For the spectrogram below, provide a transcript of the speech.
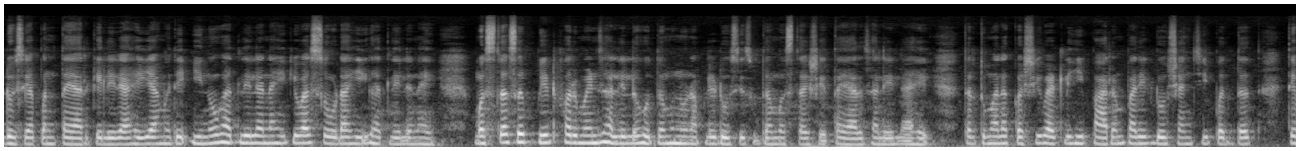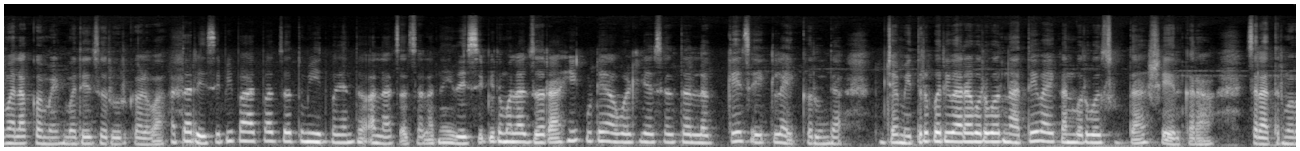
डोसे आपण तयार केलेले आहे. यामध्ये इनो घातलेला नाही किंवा सोडाही घातलेला नाही. मस्त असं पीठ फर्मेंट झालेलं होतं म्हणून आपले डोसेसुद्धा मस्त असे तयार झालेले आहे. तर तुम्हाला कशी वाटली ही पारंपरिक डोशांची पद्धत ते मला कमेंटमध्ये जरूर कळवा. आता रेसिपी पाहत पाहत जर तुम्ही इथपर्यंत आलाच असाल नाही रेसिपी तुम्हाला जराही कुठे आवडली असेल तर लगेच एक लाईक करून द्या. तुमच्या तुमच्या मित्रपरिवाराबरोबर नातेवाईकांबरोबर सुद्धा शेअर करा. चला तर मग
